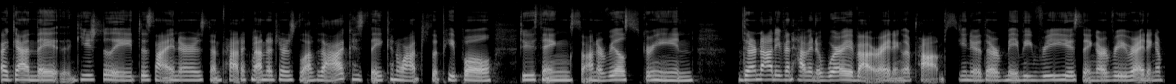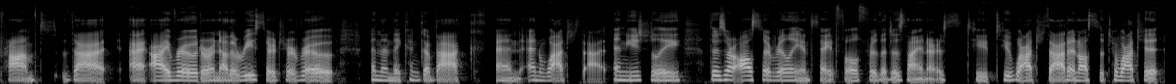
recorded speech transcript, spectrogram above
again they usually designers and product managers love that cuz they can watch the people do things on a real screen they're not even having to worry about writing the prompts. You know, they're maybe reusing or rewriting a prompt that I, I, wrote or another researcher wrote, and then they can go back and and watch that. And usually, those are also really insightful for the designers to to watch that and also to watch it.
